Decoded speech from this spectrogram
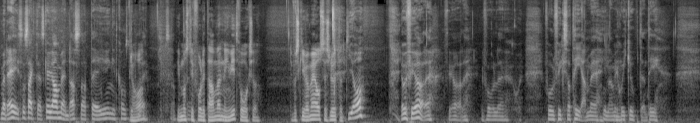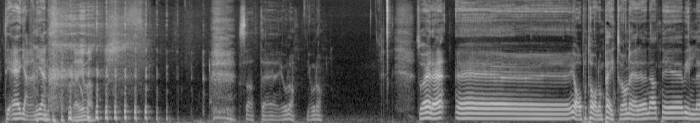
Men det är som sagt den ska ju användas så att det är ju inget konstigt Ja. med det. Att, Vi måste ju få lite användning vi två också. Du får skriva med oss i slutet. Ja, ja vi får göra det. Vi får göra det. Vi får väl, eh, får väl fixa tean med innan vi Mm. skickar upp den till, till ägaren igen. Jajamän. Så att, eh, jo då, jo då. Så är det. Eh, ja, på tal om Patreon. Är det att ni vill eh,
